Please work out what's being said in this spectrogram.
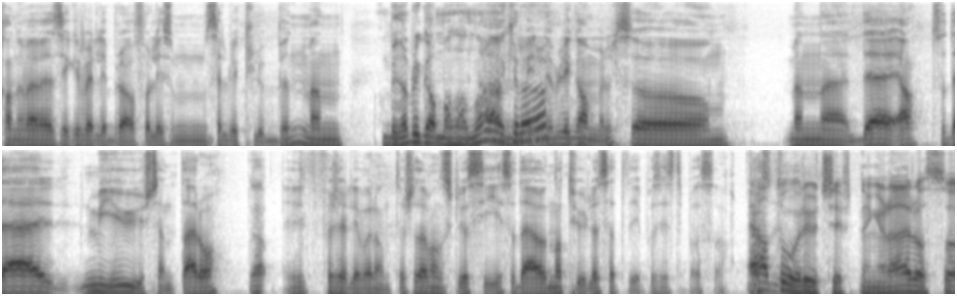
kan jo være sikkert veldig bra for liksom selve klubben, men Han begynner å bli gammel, han nå? ja, han begynner å bli gammel, så Men eh, det, ja, så det er mye ukjent der òg. Ja. Litt forskjellige varianter, så det er vanskelig å si. Så det er jo naturlig å sette de på sisteplass. Det er store utskiftninger der, og så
